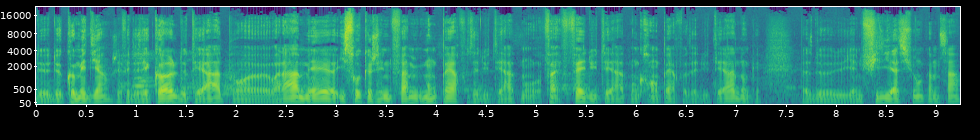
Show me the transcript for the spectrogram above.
de, de comédien. J'ai fait des écoles de théâtre euh, voilà, mais euh, il se trouve que j'ai une famille. Mon père faisait du théâtre, mon, enfin fait du théâtre. Mon grand-père faisait du théâtre, donc il y a une filiation comme ça.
